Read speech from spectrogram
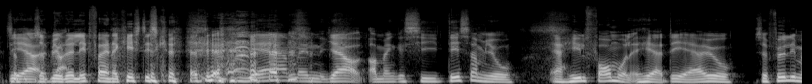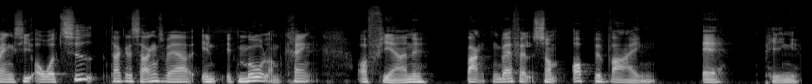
Det så, er, så blev der, det lidt for anarkistisk. ja, men ja, og man kan sige, det som jo er hele formålet her, det er jo Selvfølgelig, man kan sige, over tid, der kan det sagtens være en, et mål omkring at fjerne banken, i hvert fald som opbevaring af penge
